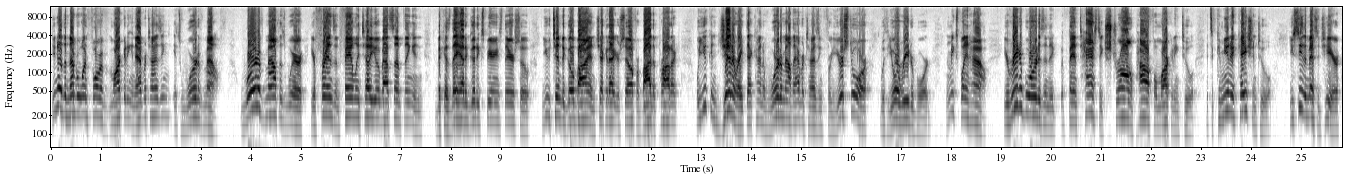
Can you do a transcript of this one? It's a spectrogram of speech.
Do you know the number one form of marketing and advertising? It's word of mouth. Word of mouth is where your friends and family tell you about something and because they had a good experience there so you tend to go by and check it out yourself or buy the product. Well, you can generate that kind of word of mouth advertising for your store with your reader board. Let me explain how. Your reader board is a fantastic, strong, powerful marketing tool. It's a communication tool. You see the message here,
